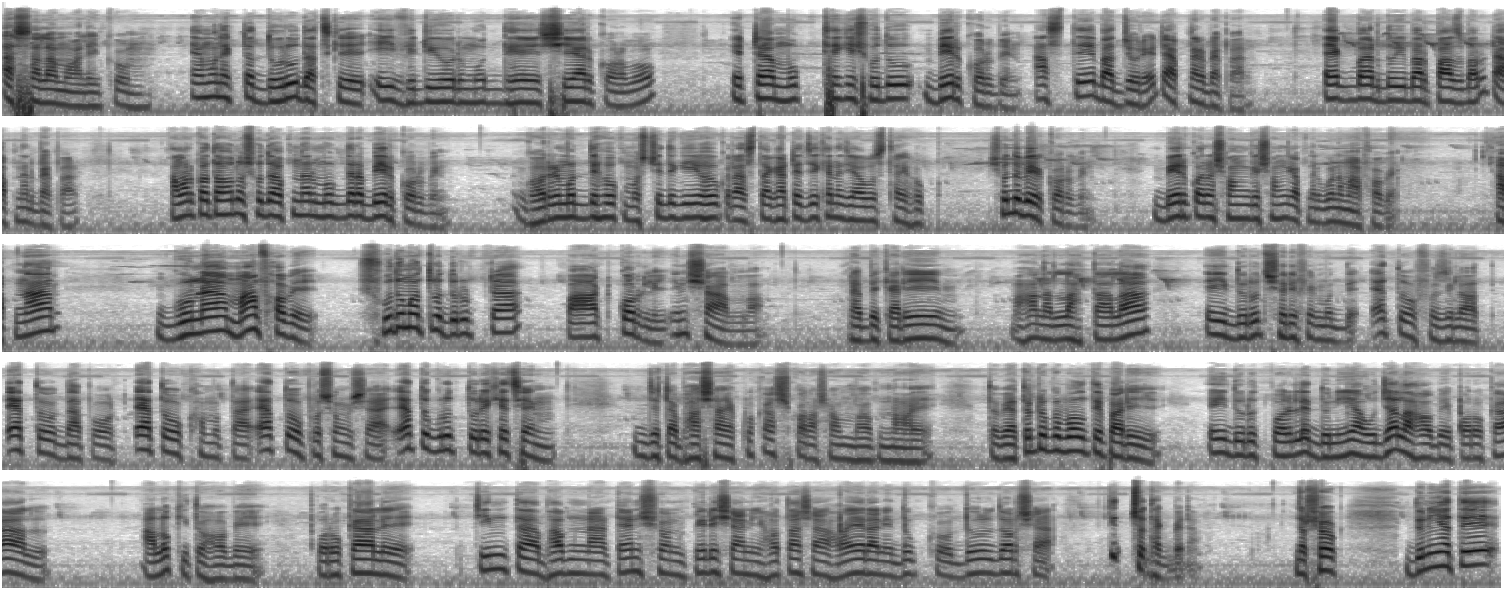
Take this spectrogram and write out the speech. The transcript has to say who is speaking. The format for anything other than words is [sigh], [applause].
Speaker 1: আসসালামু আলাইকুম। এমন একটা দরুদ আজকে এই ভিডিওর মধ্যে শেয়ার করব। এটা মুখ থেকে শুধু বের করবেন, আস্তে বা জোরে, এটা আপনার ব্যাপার। একবার, দুইবার, পাঁচবার, ওটা আপনার ব্যাপার। আমার কথা হলো শুধু আপনার মুখ দ্বারা বের করবেন। ঘরের মধ্যে হোক, মসজিদে গিয়ে হোক, রাস্তাঘাটে, যেখানে যে অবস্থায় হোক, শুধু বের করবেন। বের করার সঙ্গে সঙ্গে আপনার গুণা মাফ হবে। আপনার গুণা মাফ হবে। শুধুমাত্র দুরুদটা পাঠ করলে, ইনশাআল্লাহ। রাব্বে কারিম, মহান আল্লাহ তালা এই দুরুদ শরীফের মধ্যে এত ফজিলত, এত দাপট, এত ক্ষমতা, এত প্রশংসা, এত গুরুত্ব রেখেছেন যেটা ভাষায় প্রকাশ করা সম্ভব নয়। তবে এতটুকু বলতে পারি এই দুরুদ পড়লে দুনিয়া উজালা হবে, পরকাল আলোকিত হবে। পরকালে চিন্তা, ভাবনা, টেনশন, পেরেশানি, হতাশা, হয়রানি, দুঃখ, দুর্দশা কিচ্ছু থাকবে না। দর্শক, দুনিয়াতে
